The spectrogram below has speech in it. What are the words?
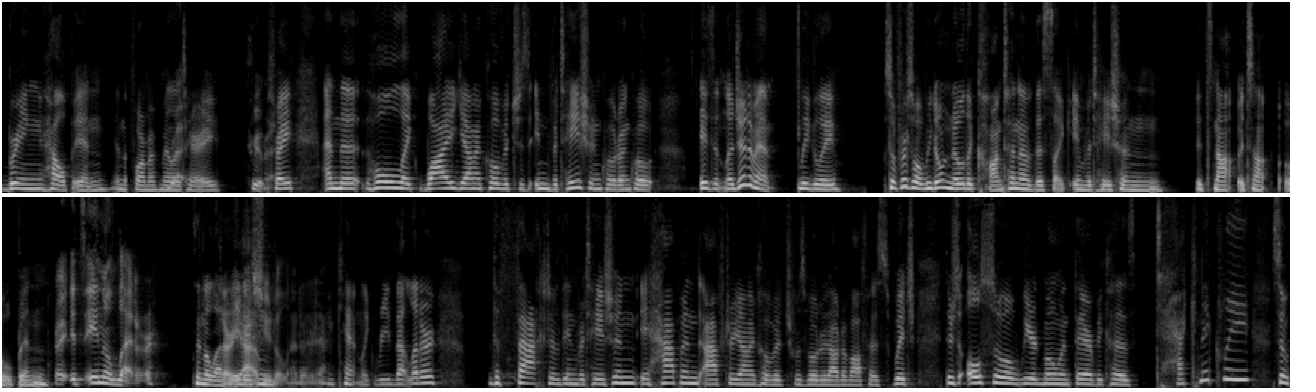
bring help in in the form of military troops, right. And the whole like why Yanukovych's invitation, quote unquote, isn't legitimate legally. So first of all, we don't know the content of this like invitation. It's not. It's not open. right it's in a letter It's in a letter. They yeah, issued a letter yeah you can't like read that letter. The fact of the invitation, it happened after Yanukovych was voted out of office, which there's also a weird moment there because technically, so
